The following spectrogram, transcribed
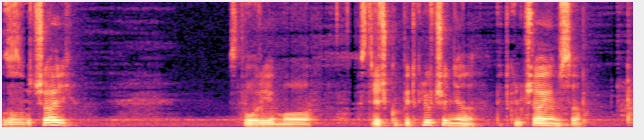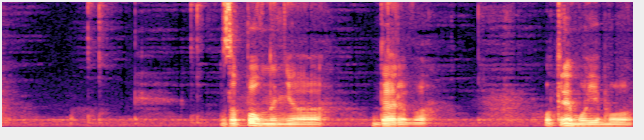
зазвичай. Створюємо стрічку підключення, підключаємося. Заповнення дерева. Отримуємо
